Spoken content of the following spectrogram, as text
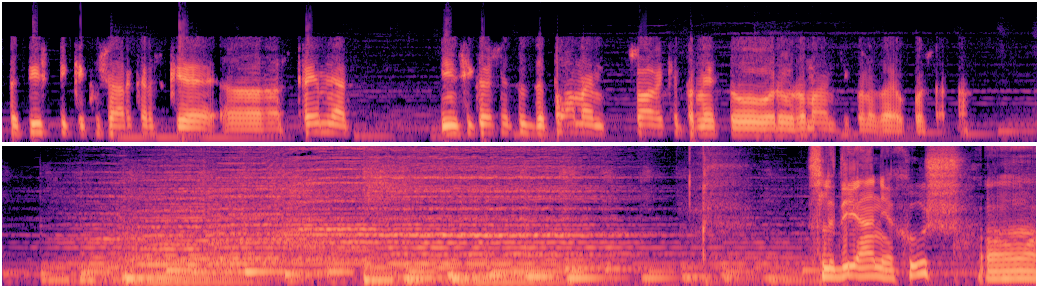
statistike košarkarske uh, spremljati in si kakšne tudi zapomnim, človek je prinesel romantiko nazaj v košarko. Sledi Anja Huš, uh,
